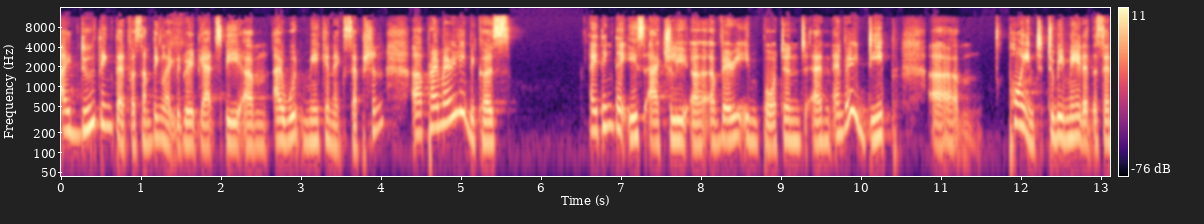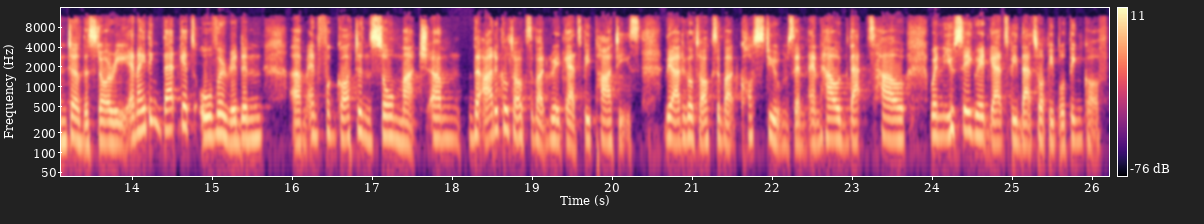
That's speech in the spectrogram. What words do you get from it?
I do think that for something like The Great Gatsby, um, I would make an exception, uh, primarily because I think there is actually a, a very important and, and very deep um, point to be made at the center of the story. And I think that gets overridden um, and forgotten so much. Um, the article talks about Great Gatsby parties. The article talks about costumes and, and how that's how, when you say Great Gatsby, that's what people think of.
